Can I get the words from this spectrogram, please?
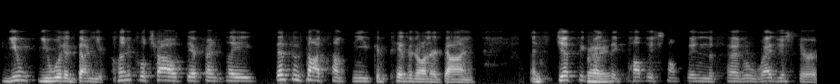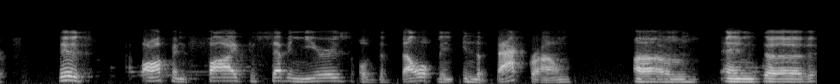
you you would have done your clinical trials differently. This is not something you can pivot on a dime. And just because right. they publish something in the Federal Register, there's often five to seven years of development in the background, um, and uh,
